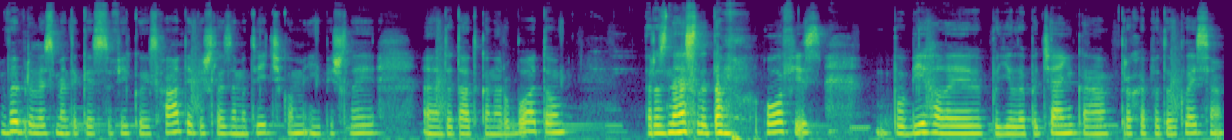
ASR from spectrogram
Вибрались ми таки з Софійкою з хати, пішли за Матвійчиком і пішли е, до татка на роботу. Рознесли там офіс, побігали, поїли печенька, трохи потовклися,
